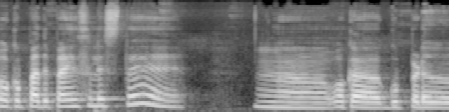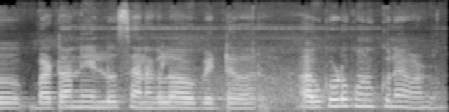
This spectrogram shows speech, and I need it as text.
ఒక పది పైసలు ఇస్తే ఒక గుప్పెడు బఠానీలు శనగలు అవి పెట్టేవారు. అవి కూడా కొనుక్కునేవాళ్ళం.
